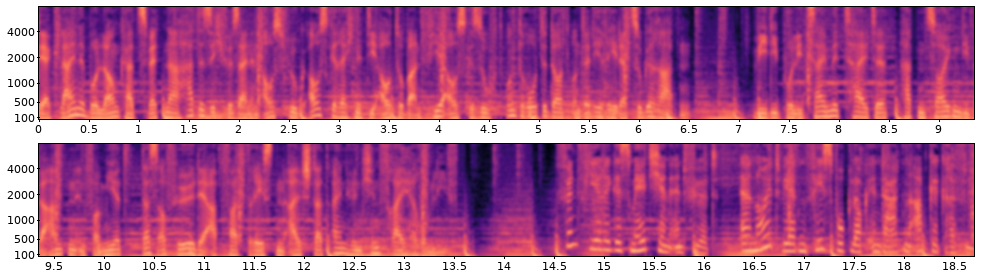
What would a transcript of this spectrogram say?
Der kleine Bolonka Zvetner hatte sich für seinen Ausflug ausgerechnet die Autobahn 4 ausgesucht und drohte dort unter die Räder zu geraten. Wie die Polizei mitteilte, hatten Zeugen die Beamten informiert, dass auf Höhe der Abfahrt Dresden-Altstadt ein Hündchen frei herumlief. Fünfjähriges Mädchen entführt. Erneut werden Facebook-Login-Daten abgegriffen.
